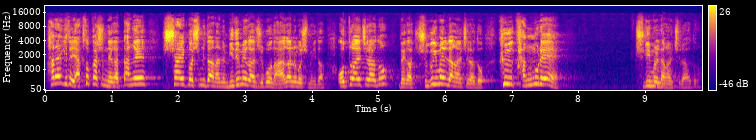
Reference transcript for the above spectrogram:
하나님께서 약속하신 내가 땅을 취할 것입니다. 라는 믿음을 가지고 나아가는 것입니다. 어떠할지라도 내가 죽임을 당할지라도 그 강물에 죽임을 당할지라도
